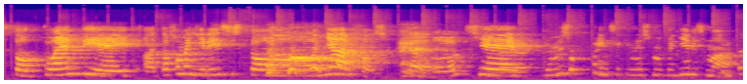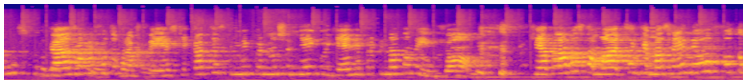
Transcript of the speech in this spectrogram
Στο 28, α, το είχαμε γυρίσει στο Νιάρχος. Ναι. Και νομίζω πριν ξεκινήσουμε το γύρισμα, Ήταν στις βγάζαμε φωτογραφίες, φωτογραφίες και κάποια στιγμή περνούσε μια οικογένεια, πρέπει να ήταν Ινδών. και απλά μας σταμάτησαν και μας λένε: Ω, φωτο,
